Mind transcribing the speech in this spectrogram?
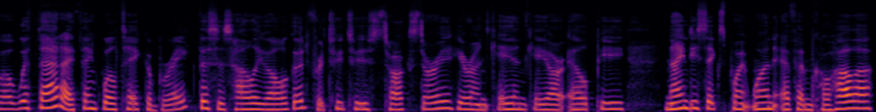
Well, with that, I think we'll take a break. This is Holly Allgood for Tutu's Talk Story here on KNKR LP 96.1 FM Kohala.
